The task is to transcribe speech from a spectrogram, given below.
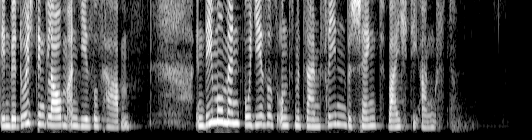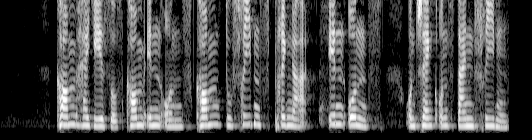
den wir durch den Glauben an Jesus haben. In dem Moment, wo Jesus uns mit seinem Frieden beschenkt, weicht die Angst. Komm, Herr Jesus, komm in uns, komm, du Friedensbringer in uns und schenk uns deinen Frieden.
